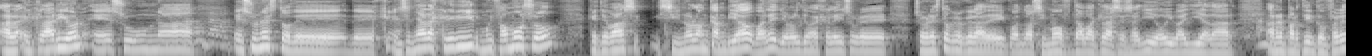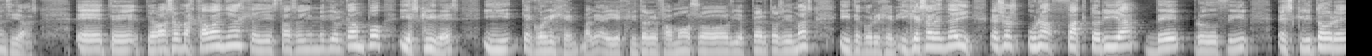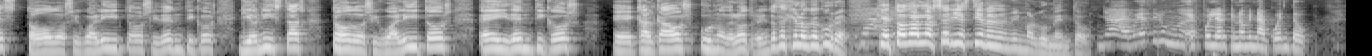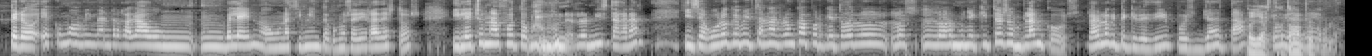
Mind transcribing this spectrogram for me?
La- el Clarion es una es un esto de, de enseñar a escribir muy famoso que te vas si no lo han cambiado vale yo la última vez que leí sobre, sobre esto creo que era de cuando Asimov daba clases allí o iba allí a dar a repartir conferencias. Eh, te, te vas a unas cabañas que ahí estás ahí en medio del campo y escribes y te corrigen vale hay escritores famosos y expertos y demás y te corrigen. Y qué salen de ahí eso es una factoría de producir escritores todos igualitos idénticos guionistas todos igualitos e idénticos, eh, calcaos uno del otro. Y entonces, ¿qué es lo que ocurre? Ya, Que eh. todas las series tienen el mismo argumento. Ya, voy a hacer un spoiler que no viene a cuento. Pero es como a mí me han regalado un, un Belén o un nacimiento, como se diga de estos, y le he hecho una foto para ponerlo en Instagram y seguro que me echan la bronca porque todos los, los- los muñequitos son blancos. ¿Sabes lo que te quiero decir? Pues ya está. Pues ya ¿Qué está, toma por culo.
